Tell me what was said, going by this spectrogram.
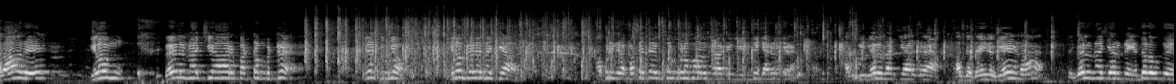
அதாவது இளம் வேலு நாச்சியார் பட்டம் பெற்ற இளசிங்கம் இளம் வேலு நாச்சியார் அப்படிங்கிற பட்டத்தை உங்கள் மூலமாக நான் இன்னைக்கு அறிவிக்கிறேன். அதுக்கு வேலு இருக்கிற அந்த தைரியம் ஏன்னா இந்த வேலு நாச்சியார் இருக்கிற எந்த அளவுக்கு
